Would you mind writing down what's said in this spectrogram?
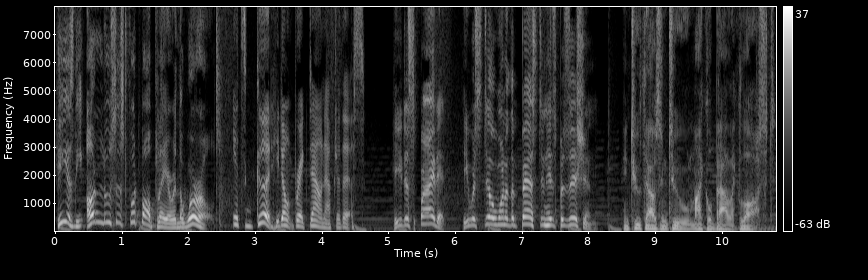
He is the unloosest football player in the world. It's good he don't break down after this. He despite it. He was still one of the best in his position. In 2002, Michael Ballack lost.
